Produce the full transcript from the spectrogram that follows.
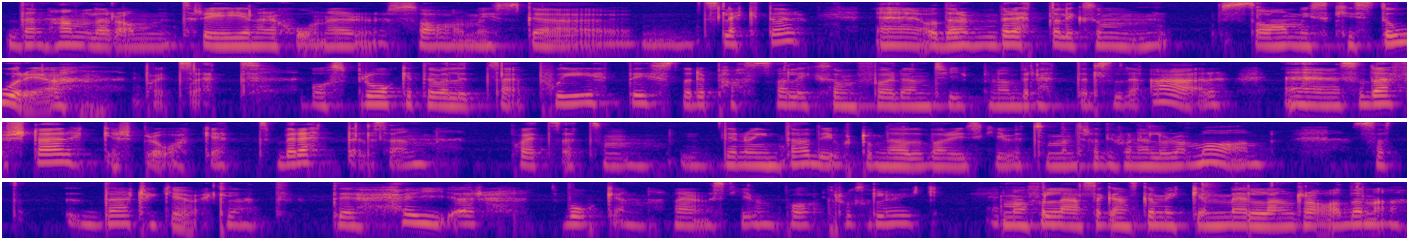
den handlar om tre generationer samiska mm, släkter eh, och den berättar liksom samisk historia på ett sätt. Och språket är väldigt så här, poetiskt och det passar liksom för den typen av berättelse det är. Eh, så där förstärker språket berättelsen på ett sätt som det nog inte hade gjort om det hade varit skrivet som en traditionell roman. Så att där tycker jag verkligen att det höjer boken när den är skriven på prosalyrik. Man får läsa ganska mycket mellan raderna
